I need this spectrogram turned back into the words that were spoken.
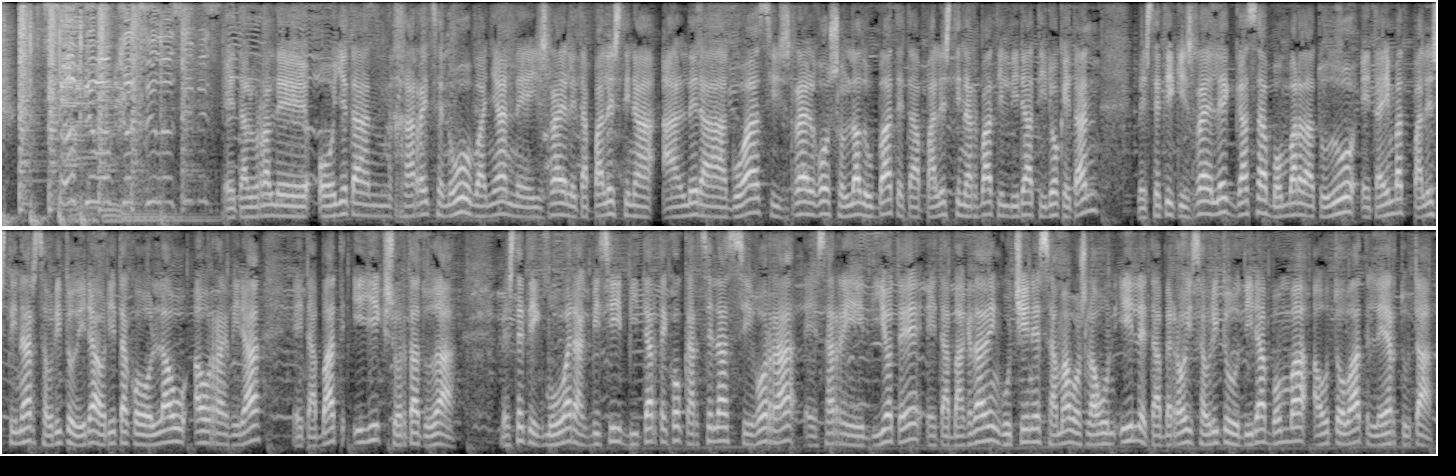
Sag mir, wann Godzilla sie Eta lurralde hoietan jarraitzen dugu, baina eh, Israel eta Palestina aldera goaz, Israelgo soldadu bat eta Palestinar bat hildira tiroketan, bestetik Israelek Gaza bombardatu du eta hainbat Palestinar zauritu dira, horietako lau aurrak dira eta bat hilik suertatu da. Bestetik Mubarak bizi bitarteko kartzela zigorra ezarri diote eta Bagdaden gutxienez amabos lagun hil eta berroi zauritu dira bomba auto bat lehertuta.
